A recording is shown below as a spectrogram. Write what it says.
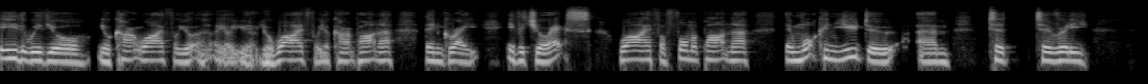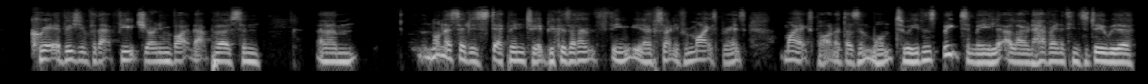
either with your, your current wife or your, your, your wife or your current partner, then great. If it's your ex wife or former partner, then what can you do, um, to, to really create a vision for that future and invite that person, um, not necessarily to step into it because I don't think, you know, certainly from my experience, my ex partner doesn't want to even speak to me, let alone have anything to do with a,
